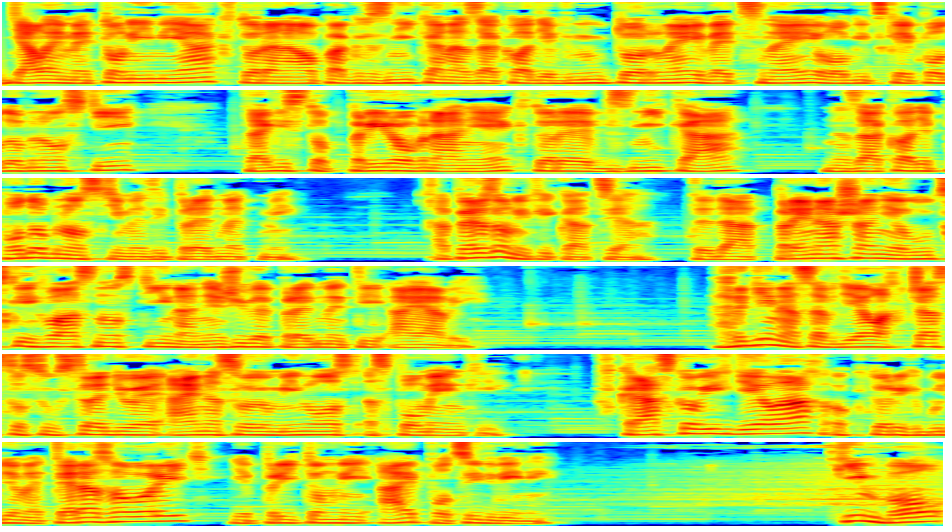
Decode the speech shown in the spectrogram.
Ďalej metonímia, ktorá naopak vzniká na základe vnútornej, vecnej, logickej podobnosti, takisto prirovnanie, ktoré vzniká na základe podobnosti medzi predmetmi. A personifikácia, teda prenášanie ľudských vlastností na neživé predmety a javy. Hrdina sa v dielach často sústreďuje aj na svoju minulosť a spomienky. V kráskových dielach, o ktorých budeme teraz hovoriť, je prítomný aj pocit viny. Kým bol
